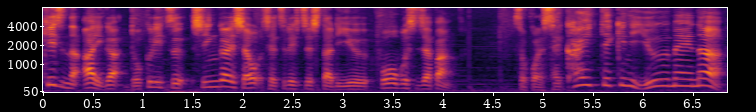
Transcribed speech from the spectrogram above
キズナアイが独立、新会社を設立した理由、フォーブスジャパン。そう、これ世界的に有名な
